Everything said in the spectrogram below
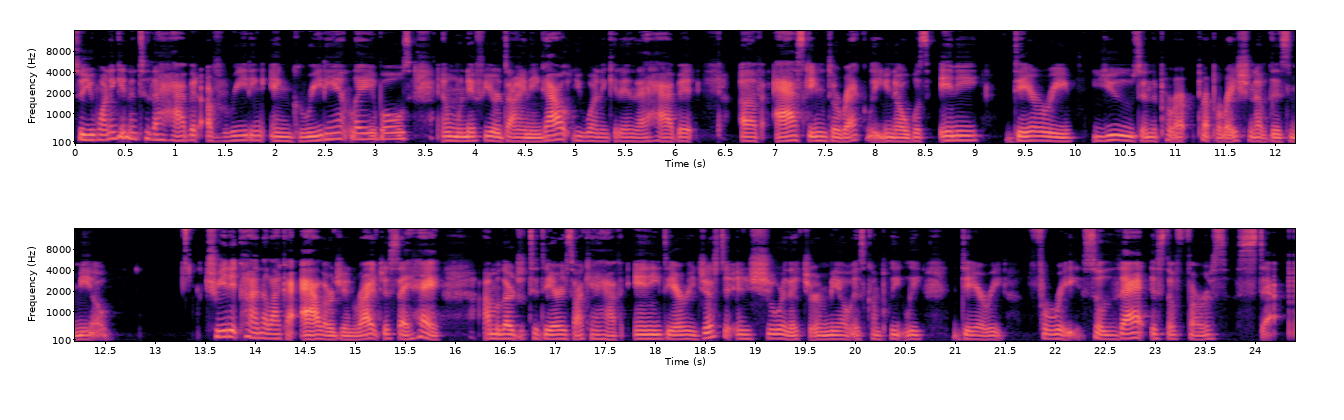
So you want to get into the habit of reading ingredient labels. And when if you're dining out, you want to get in the habit of asking directly, you know, was any dairy used in the pre- preparation of this meal. Treat it kind of like an allergen, right? Just say, hey, I'm allergic to dairy, so I can't have any dairy, just to ensure that your meal is completely dairy free. So that is the first step.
